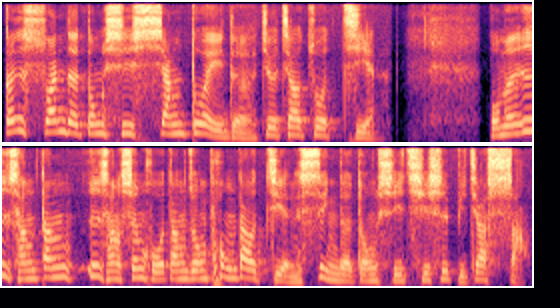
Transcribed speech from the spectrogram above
跟酸的东西相对的就叫做碱。我们日常当日常生活当中碰到碱性的东西其实比较少，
